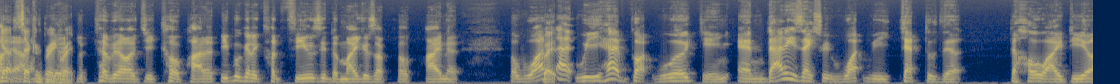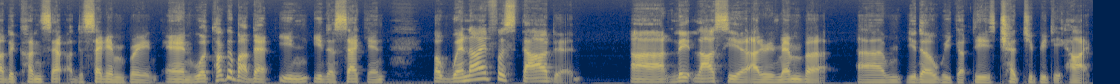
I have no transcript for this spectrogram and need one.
yeah, second brain, the, right. the terminology Copilot, people are gonna confuse in the Microsoft Copilot. But what right. we have got working, and that is actually what we get to the the whole idea of the concept of the second brain, and we'll talk about that in in a second. But when I first started uh, late last year, I remember um, you know we got this ChatGPT hype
